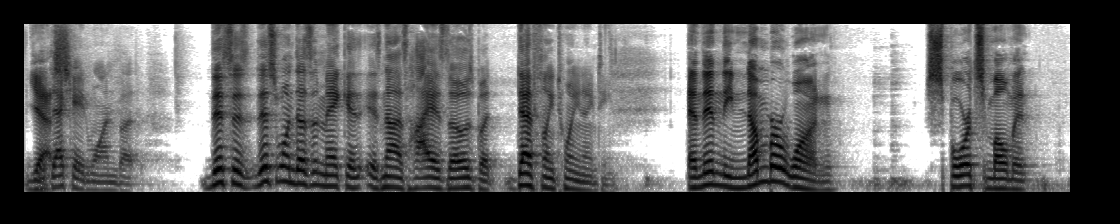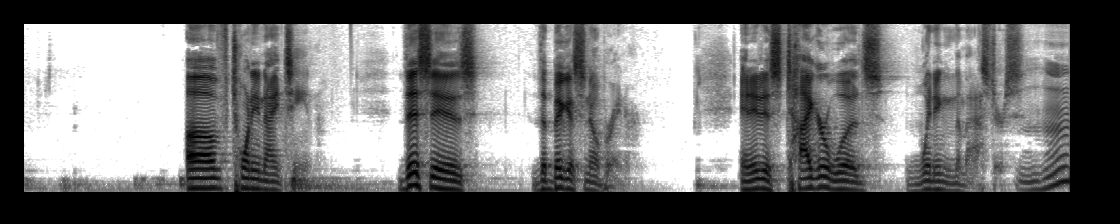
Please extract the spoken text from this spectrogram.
Yes. the decade one, but this is this one doesn't make it is not as high as those, but definitely 2019. and then the number one sports moment of 2019. This is the biggest no-brainer. And it is Tiger Woods winning the Masters. Mm-hmm.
